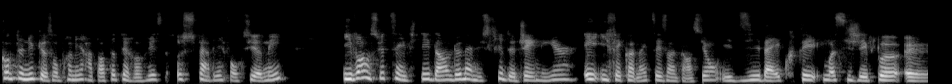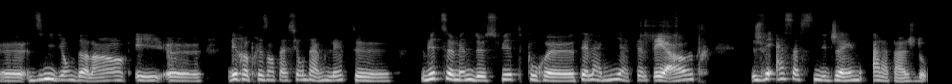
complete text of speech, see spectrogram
compte tenu que son premier attentat terroriste a super bien fonctionné, il va ensuite s'inviter dans le manuscrit de Jane Eyre et il fait connaître ses intentions. Il dit, ben, écoutez, moi, si j'ai pas 10 millions de dollars et les représentations d'Hamlet huit semaines de suite pour euh, tel ami à tel théâtre, je vais assassiner Jane à la page 12.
